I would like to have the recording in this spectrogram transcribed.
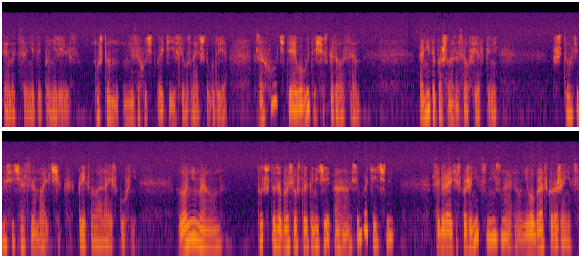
Эммет с Анитой помирились. Может, он не захочет пойти, если узнает, что буду я. Захочет, я его вытащу, сказала Сэм. Анита пошла за салфетками. «Что у тебя сейчас за мальчик?» — крикнула она из кухни. «Лонни Меллоун. Тот, что забросил столько мечей? Ага, симпатичный. Собираетесь пожениться? Не знаю. У него брат скоро женится».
